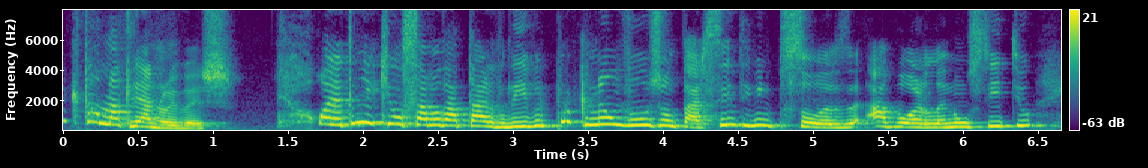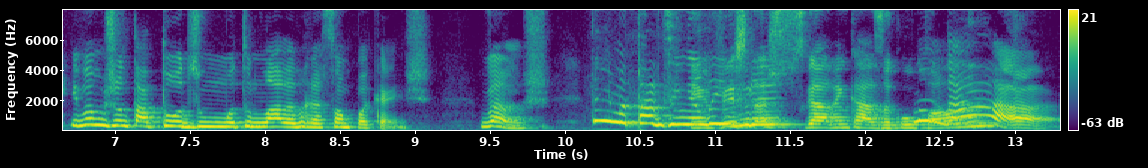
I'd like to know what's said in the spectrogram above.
é que está a maquilhar noivas? Olha, tenho aqui um sábado à tarde livre, porque não vou juntar 120 pessoas à borla num sítio e vamos juntar todos uma tonelada de ração para cães? Vamos. Tenho uma tardezinha livre. Em vez de estar sossegada em casa com o não Paulo... Dá.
